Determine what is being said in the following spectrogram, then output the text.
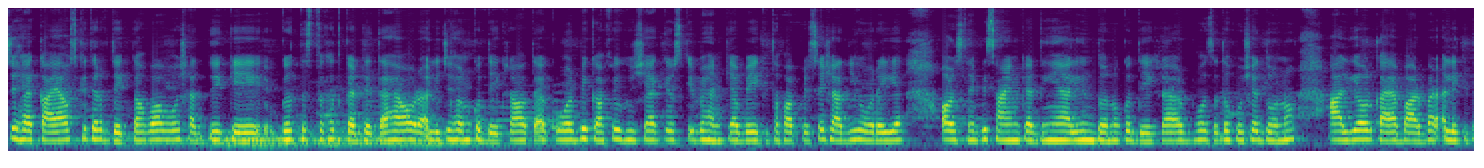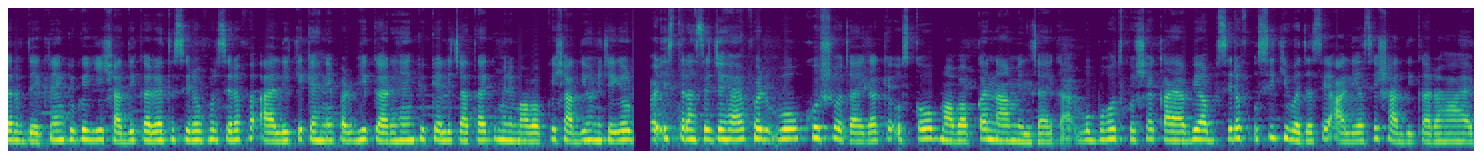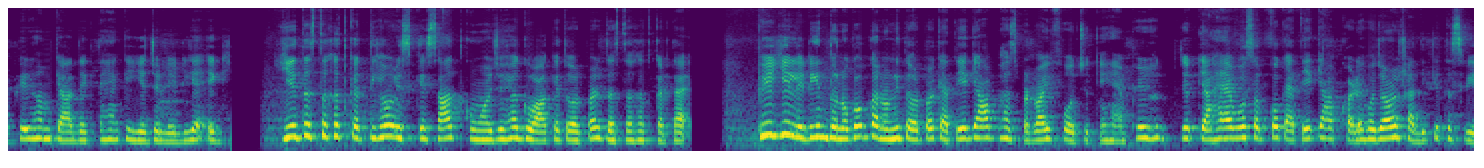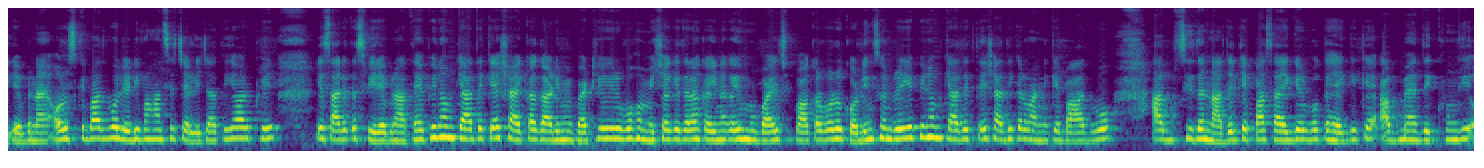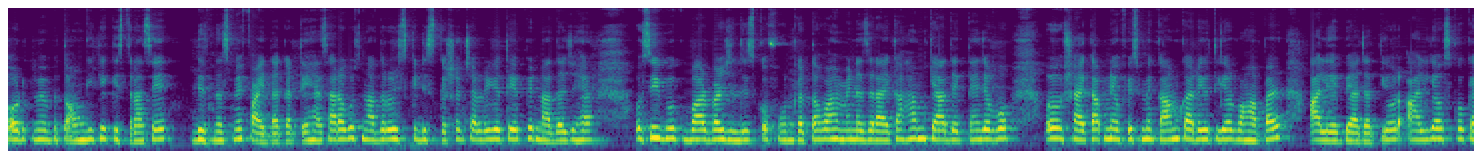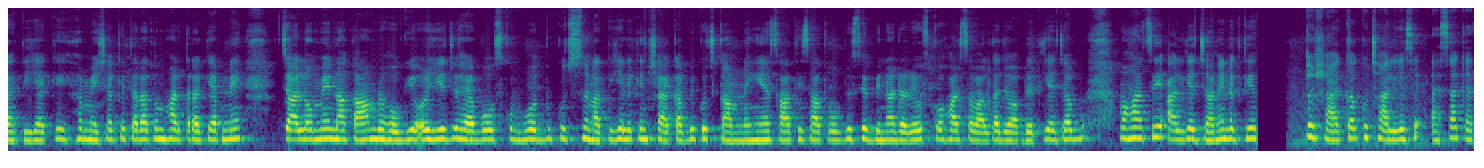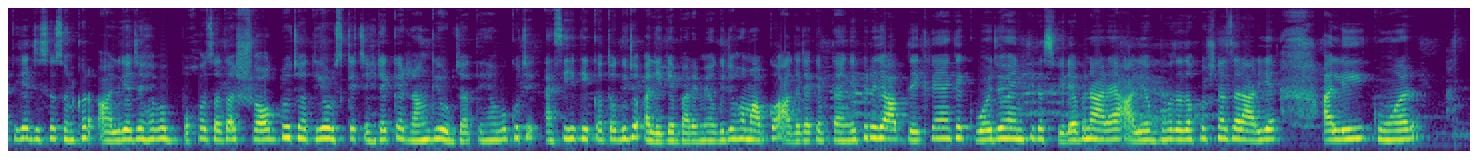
जो है काया उसकी तरफ़ देखता हुआ वो शादी के दस्तखत कर देता है और अली जो है उनको देख रहा होता है। कुंवर भी काफ़ी खुश है कि उसकी बहन की अब एक दफ़ा फिर से शादी हो रही है और उसने भी साइन कर दी है। अली उन दोनों को देख रहा है और बहुत ज़्यादा खुश है। दोनों आलिया और काया बार बार अली की तरफ़ देख रहे हैं क्योंकि ये शादी कर रहे तो सिर्फ़ और सिर्फ़ अली के कहने पर भी कर रहे हैं, क्योंकि अली चाहता है कि मेरे माँ बाप की शादी होनी चाहिए और इस तरह से जो है फिर वो खुश हो जाएगा कि उसको माँ बाप का नाम मिल जाएगा। वो बहुत खुश है, काया भी अब सिर्फ़ उसी की वजह से आलिया से शादी कर रहा है। फिर हम क्या देखते हैं कि ये जो लेडी है, एक ये दस्तखत करती है और इसके साथ कुंवर जो है गवाह के तौर पर दस्तखत करता है। फिर ये लेडी इन दोनों को कानूनी तौर पर कहती है कि आप हस्बैंड वाइफ हो चुके हैं। फिर जो क्या है, वो सबको कहती है कि आप खड़े हो जाओ और शादी की तस्वीरें बनाएँ। और उसके बाद वो लेडी वहाँ से चली जाती है और फिर ये सारी तस्वीरें बनाते हैं। फिर हम क्या देखते हैं शायका गाड़ी में बैठी हुई, वो हमेशा की तरह कहीं ना कहीं मोबाइल छुपा कर वो रिकॉर्डिंग सुन रही है। फिर हम क्या देखते हैं, शादी करवाने के बाद वो अब सीधा नादिर के पास आएगी और वो कहेगी कि अब मैं देखूँगी और तुम्हें बताऊँगी कि किस तरह से बिज़नेस में फ़ायदा करते हैं। सारा कुछ नादर और इसकी डिस्कशन चल रही होती है। फिर नादर जो है, उसी बार बार जल्दी इसको फ़ोन करता हुआ हमें नज़र आएगा, हम क्या देखते हैं? जब वो शायका अपने ऑफ़िस में काम कर रही होती है और वहाँ पर आलिया भी आ जाती है और आलिया उसको कहती है कि हमेशा की तरह तुम हर तरह के अपने चालों में नाकाम रहोगी और ये जो है वो उसको बहुत कुछ सुनाती है, लेकिन शायका भी कुछ काम नहीं है। साथ ही साथ वो भी उसे बिना डरे उसको हर सवाल का जवाब देती है। जब वहाँ से आलिया जाने लगती है तो शायका कुछ आलिया से ऐसा कहती है, जिसे सुनकर आलिया जो है वो बहुत ज़्यादा शॉक्ड हो जाती है और उसके चेहरे के रंग ही उठ जाते हैं। वो कुछ ऐसी हकीकत होगी जो अली के बारे में होगी, जो हम आपको आगे जाके बताएँगे। फिर जो आप देख रहे हैं कि कुंवर जो है इनकी तस्वीरें बना रहा है। आलिया बहुत ज़्यादा खुश नज़र आ रही है। अली, कुंवर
